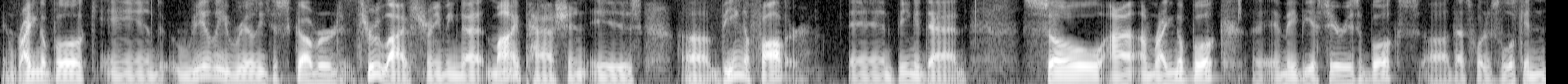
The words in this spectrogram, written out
and writing a book and really, really discovered through live streaming that my passion is uh, being a father and being a dad. So I, am writing a book. It may be a series of books. Uh, that's what it's looking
